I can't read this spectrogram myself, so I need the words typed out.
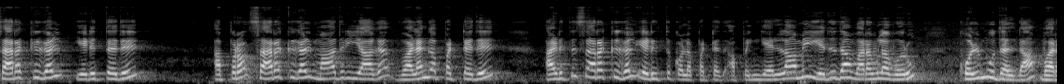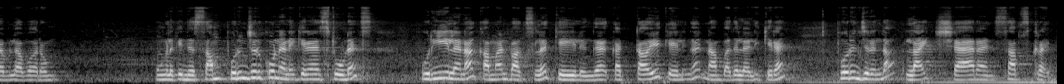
சரக்குகள் எடுத்தது அப்புறம் சரக்குகள் மாதிரியாக வழங்கப்பட்டது அடுத்து சரக்குகள் எடுத்துக்கொள்ளப்பட்டது அப்போ இங்கே எல்லாமே எது தான் வரவில் வரும்? கொள்முதல் தான் வரவில் வரும். உங்களுக்கு இந்த சம் புரிஞ்சிருக்கும்னு நினைக்கிறேன் ஸ்டூடெண்ட்ஸ் புரியலைன்னா கமெண்ட் பாக்ஸில் கேளுங்க. கட்டாயம் கேளுங்க. நான் பதில் அளிக்கிறேன். புரிஞ்சிருந்தால் லைக் ஷேர் அண்ட் சப்ஸ்கிரைப்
